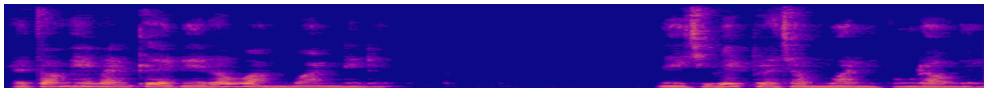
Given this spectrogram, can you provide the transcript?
แต่ต้องให้มันเกิดในระหว่างวันเนี่ยในชีวิตประจำวันของเราเนี่ย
